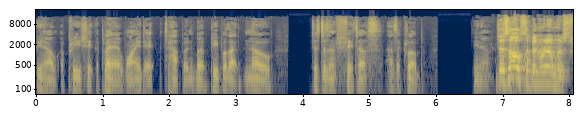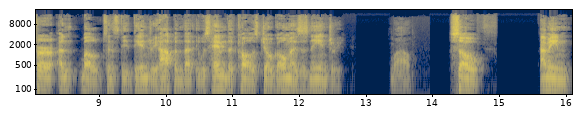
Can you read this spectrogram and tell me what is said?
you know appreciate the player wanted it to happen, but people that know just doesn't fit us as a club. You know, There's also been rumours for, and well, since the, the injury happened, that it was him that caused Joe Gomez's knee injury. wow. So I mean,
